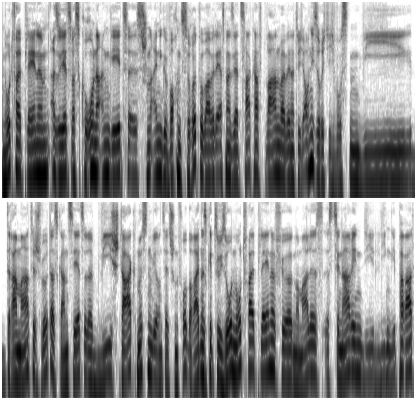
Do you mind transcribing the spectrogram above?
Notfallpläne, also jetzt was Corona angeht, ist schon einige Wochen zurück, wobei wir da erstmal sehr zaghaft waren, weil wir natürlich auch nicht so richtig wussten, wie dramatisch wird das Ganze jetzt oder wie stark müssen wir uns jetzt schon vorbereiten. Es gibt sowieso Notfallpläne für normale Szenarien, die liegen eh parat.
